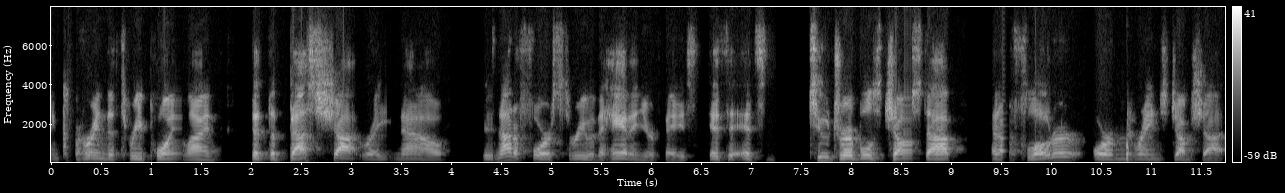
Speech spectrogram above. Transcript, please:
and covering the three-point line, that the best shot right now is not a force three with a hand in your face. It's it's two dribbles, jump stop, and a floater or a mid-range jump shot.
